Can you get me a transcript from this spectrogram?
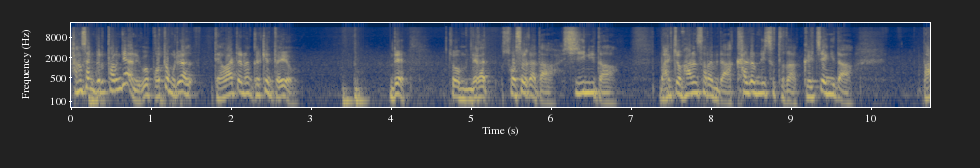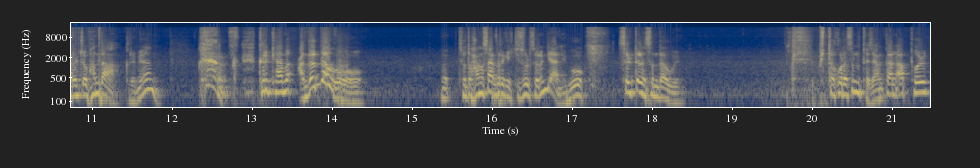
항상 그렇다는 게 아니고 보통 우리가 대화할 때는 그렇게 돼요. 근데 좀 내가 소설가다, 시인이다, 말 좀 하는 사람이다, 칼럼니스트다, 글쟁이다, 말을 좀 한다. 그러면 그렇게 하면 안 된다고. 저도 항상 그렇게 기술 쓰는 게 아니고 쓸 때는 쓴다고요. 피타고라스는 대장간 앞을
